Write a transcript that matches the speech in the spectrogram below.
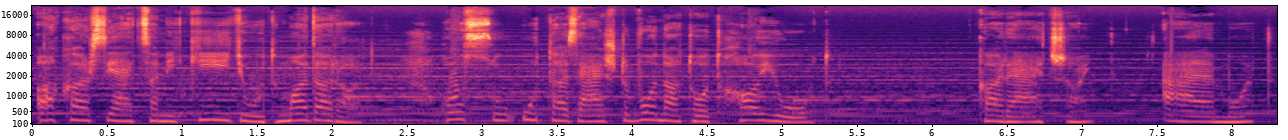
Akarsz játszani kígyót, madarat, hosszú utazást, vonatot, hajót, karácsonyt, álmot,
